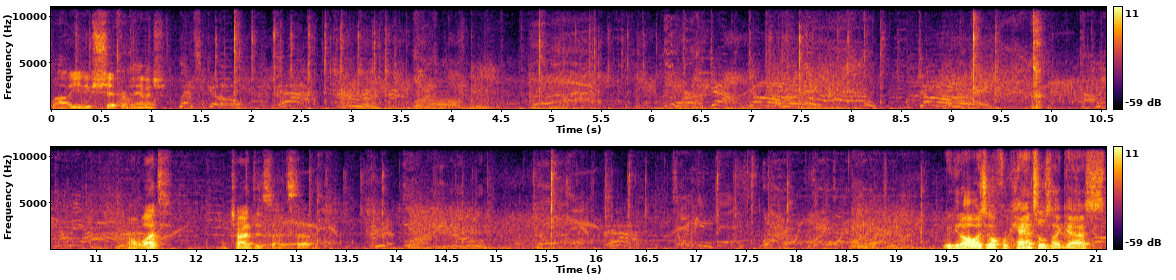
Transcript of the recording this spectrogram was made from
Wow, you do shit for damage. Let's go. Oh, what? I tried to sidestep. We could always go for cancels, I guess.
